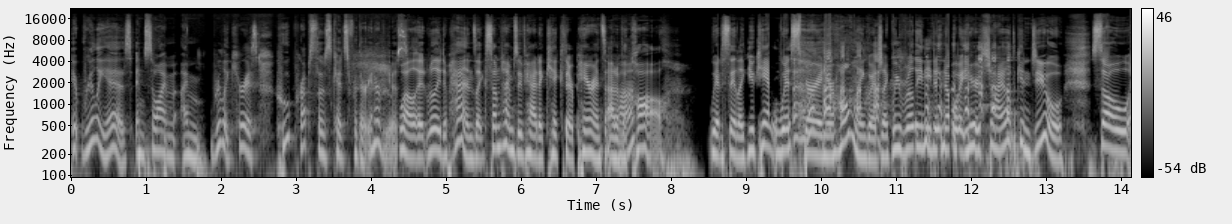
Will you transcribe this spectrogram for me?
It really is. And so I'm I'm really curious who preps those kids for their interviews? Well, it really depends. Like sometimes we've had to kick their parents out uh-huh. of the uh-huh. call we had to say like you can't whisper in your home language. Like we really need to know what your child can do. So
